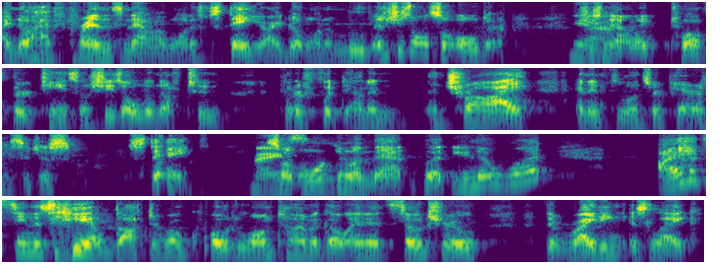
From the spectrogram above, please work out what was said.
I know I have friends now. I want to stay here. I don't want to move. And she's also older. Yeah. She's now like 12, 13. So she's old enough to put her foot down and, and try and influence her parents to just stay. Nice. So I'm working on that. But you know what? I had seen this E.L. Doctorow quote a long time ago, and it's so true that writing is like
